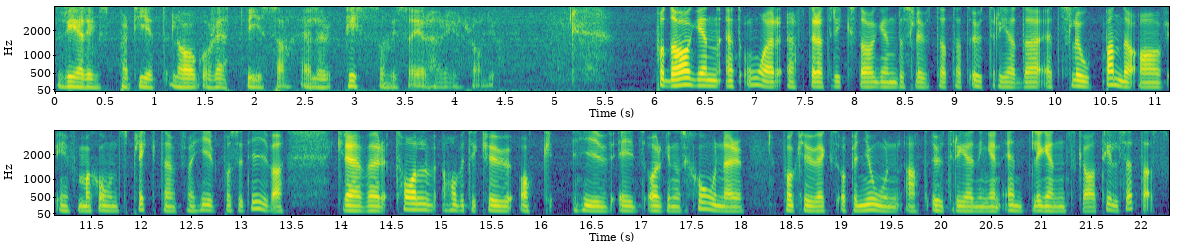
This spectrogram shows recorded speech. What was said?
regeringspartiet Lag och rättvisa, eller PIS som vi säger här i radio. På dagen ett år efter att riksdagen beslutat att utreda ett slopande av informationsplikten för hiv-positiva kräver 12 hbtq och hiv-aids-organisationer på QX Opinion att utredningen äntligen ska tillsättas.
